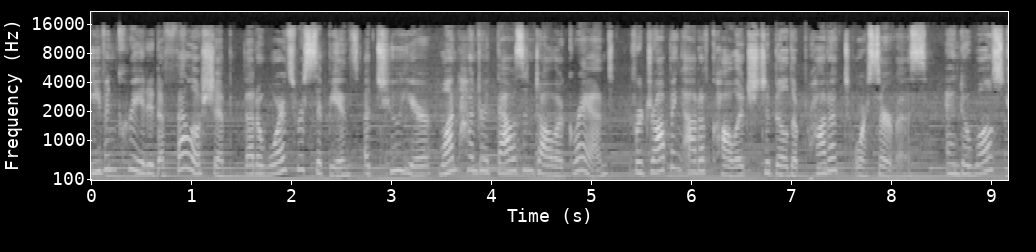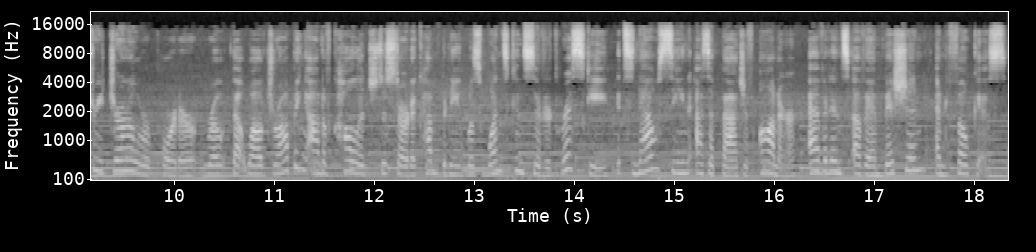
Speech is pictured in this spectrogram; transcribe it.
even created a fellowship that awards recipients a two year, $100,000 grant for dropping out of college to build a product or service. And a Wall Street Journal reporter wrote that while dropping out of college to start a company was once considered risky, it's now seen as a badge of honor, evidence of ambition and focus.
